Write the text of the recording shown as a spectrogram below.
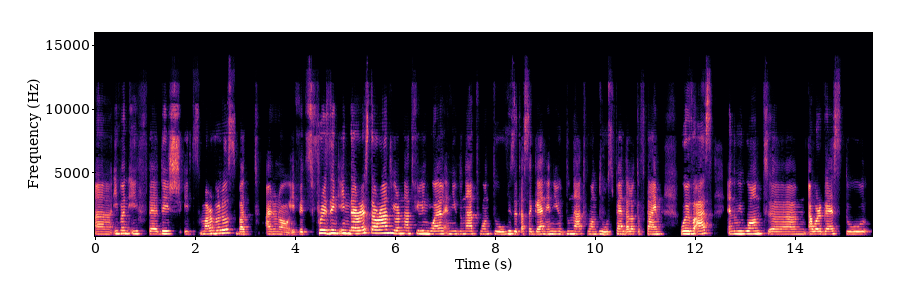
uh, even if the dish is marvelous but i don't know if it's freezing in the restaurant you're not feeling well and you do not want to visit us again and you do not want to spend a lot of time with us. And we want um, our guests to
